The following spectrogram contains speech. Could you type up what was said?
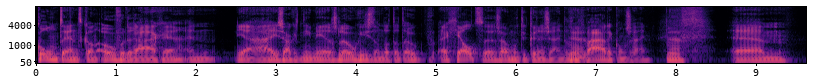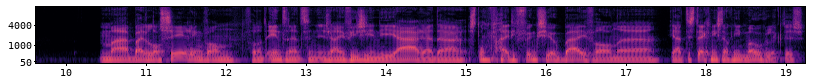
content kan overdragen. En ja, hij zag het niet meer als logisch dan dat dat ook echt geld eh, zou moeten kunnen zijn. Dat Ja. het waarde kon zijn. Ja. Ehm, maar bij de lancering van, van het internet in zijn visie in die jaren, daar stond bij die functie ook bij van, eh, ja, het is technisch nog niet mogelijk. Dus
